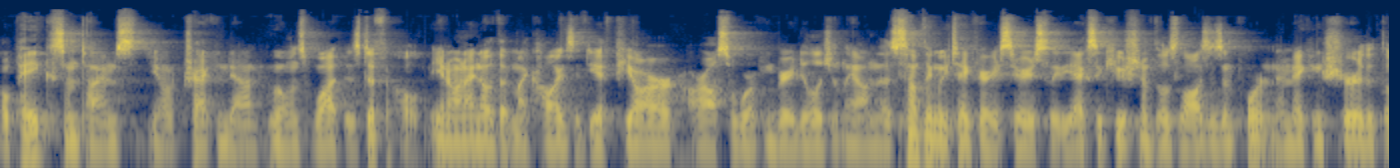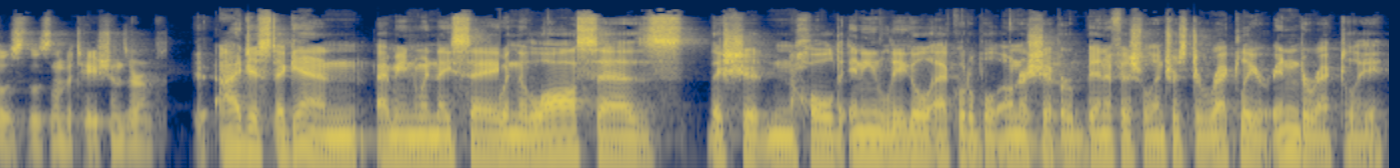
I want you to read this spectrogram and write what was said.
opaque. Sometimes, you know, tracking down who owns what is difficult. You know, and I know that my colleagues at DFPR are also working very diligently on this. Something we take very seriously. The execution of those laws is important, and making sure that those those limitations are. I just again, I mean, when they say when the law says they shouldn't hold any legal, equitable ownership or beneficial interest directly or indirectly.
